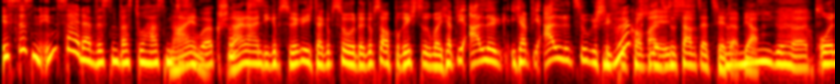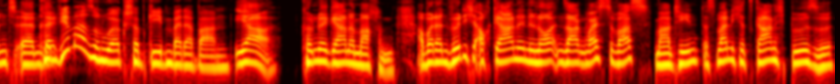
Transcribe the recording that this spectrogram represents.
Ist das ein Insiderwissen, was du hast mit Nein, diesen Workshops? nein, nein, die gibt's wirklich, da gibt's so, da gibt's auch Berichte drüber. Ich habe die alle, ich habe die alle zugeschickt Wirklich? bekommen, als ich das damals erzählt habe, ja. nie gehört. Und ähm, Können wir mal so einen Workshop geben bei der Bahn? ja, können wir gerne machen. Aber dann würde ich auch gerne den Leuten sagen, weißt du was, Martin, das meine ich jetzt gar nicht böse,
